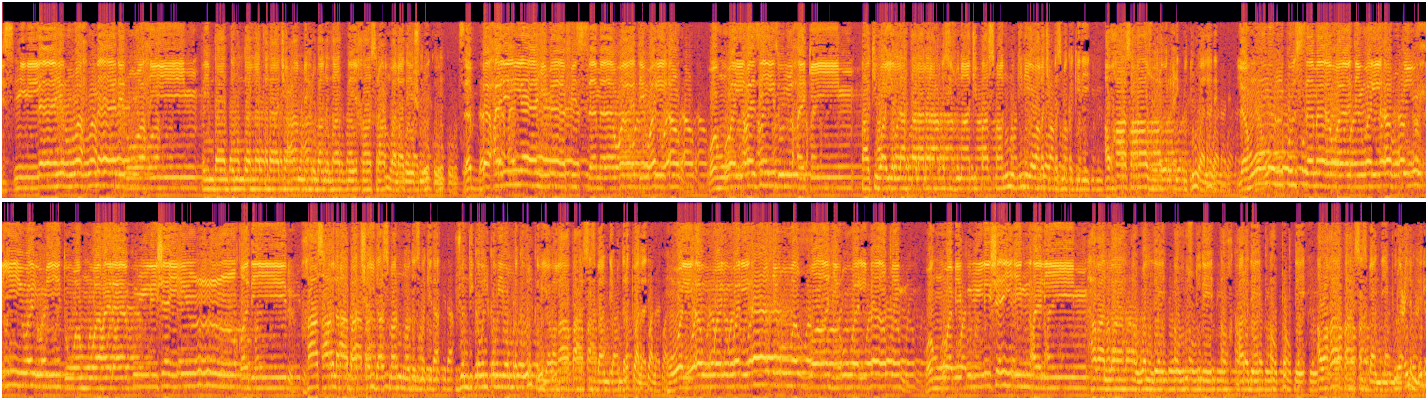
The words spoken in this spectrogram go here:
بسم الله الرحمن الرحيم فإمداد دنند الله تعالى چې عام مهربان ذات دی خاص رحم والا دی شروع کو سبح لله ما في السماوات والأرض وهو العزيز الحكيم پاکی وای الله تعالی لرا هغه سيزونه چې پاسمانونو کې دي او هغه چې پسمکه کې دي او خاص هغه زور او حکمتون والا دی له ملك السماوات والأرض يحيي ويميت وهو على كل شيء قدير. خاص هغه لرا بادشاہي د اسمانونو او د ځمکې ده. ژوند کول کوي او مړ کول کوي او هغه په هر څه باندې قدرت والا دی. هو الأول والآخر والظاهر والباطن وهو بكل شيء عليم. هغه الله اول دی او رست دی او خکار دی او پټ دی او هغه په هر څه باندې پوره علم لري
